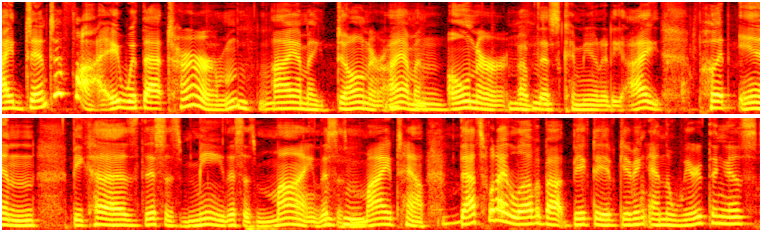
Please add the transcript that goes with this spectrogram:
identify with that term mm-hmm. i am a donor. I am an mm-hmm. owner of mm-hmm. this community. I put in because this is me. This is mine. This is my town. That's what i love about big day of giving. And the weird thing is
